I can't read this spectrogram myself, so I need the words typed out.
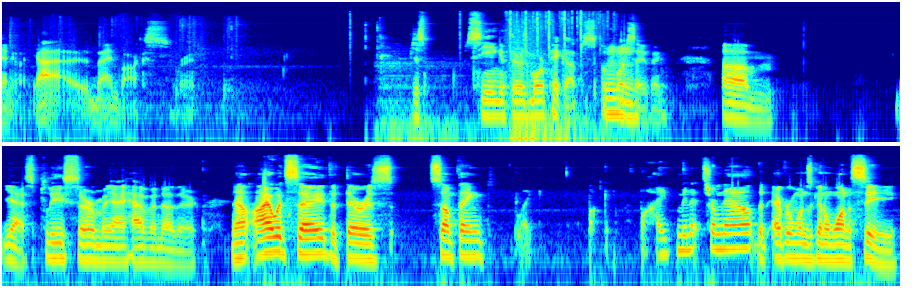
Anyway, uh, bad box. Right. Just seeing if there's more pickups before Mhm. saving. Um. Yes, please, sir. May I have another? Now, I would say that there is something like fucking five minutes from now that everyone's going to want to see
